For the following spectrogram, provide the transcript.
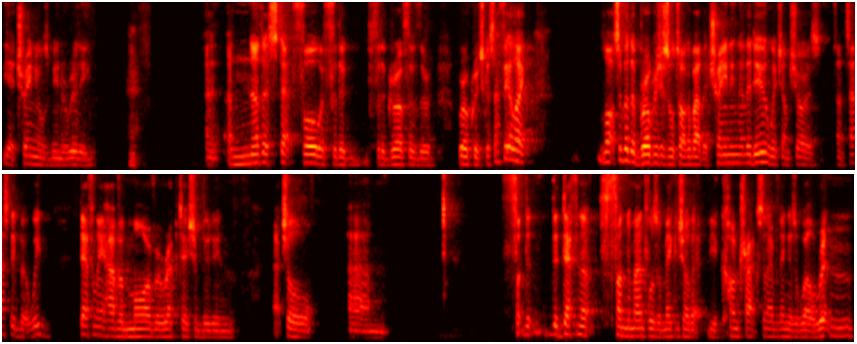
yeah, Trainual's been a really Hmm. a, another step forward for the for the growth of the brokerage because I feel like lots of other brokerages will talk about the training that they do, which I'm sure is fantastic, but we definitely have a more of a reputation for doing actual um, the, the definite fundamentals of making sure that your contracts and everything is well written,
